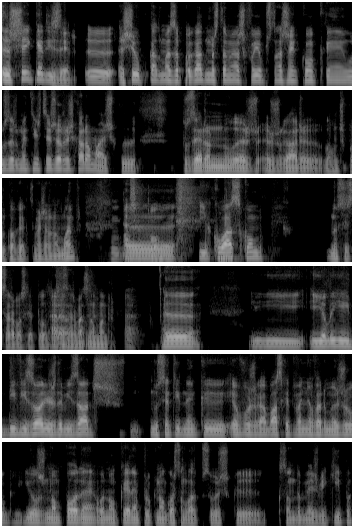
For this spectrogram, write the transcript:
Achei, quer dizer, achei um bocado mais apagado, mas também acho que foi a personagem com quem os argumentistas arriscaram mais, que puseram-no a, a, jogar lá um desporto qualquer que também já não me lembro. Uh, e quase como. Não sei se era basquetebol, era, sinceramente não me lembro. Uh, e, e ali divisórias de amizades no sentido em que eu vou jogar basquete, venham ver o meu jogo e eles não podem ou não querem porque não gostam lá de pessoas que, que são da mesma equipa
